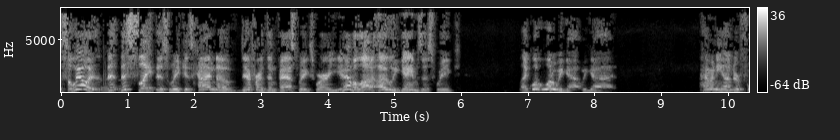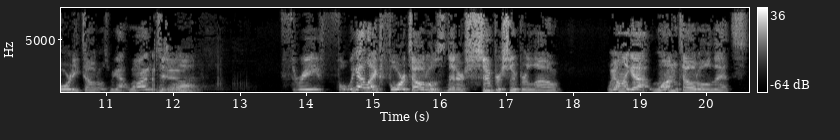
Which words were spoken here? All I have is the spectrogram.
so we always th- this slate this week is kind of different than past weeks where you have a lot of ugly games this week. Like what what do we got? We got how many under forty totals? We got one, That's a two, three, four. We got like four totals that are super, super low. We only got one total that's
